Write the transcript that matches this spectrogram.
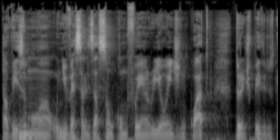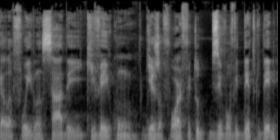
Talvez uhum. uma universalização como foi a Unreal Engine 4 durante o período que ela foi lançada e que veio com Gears of War, foi tudo desenvolvido dentro dele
